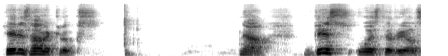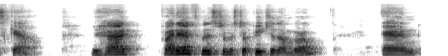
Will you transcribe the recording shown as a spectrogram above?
Here is how it looks. Now, this was the real scam. You had Finance Minister Mr. P. Chidambaram, and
